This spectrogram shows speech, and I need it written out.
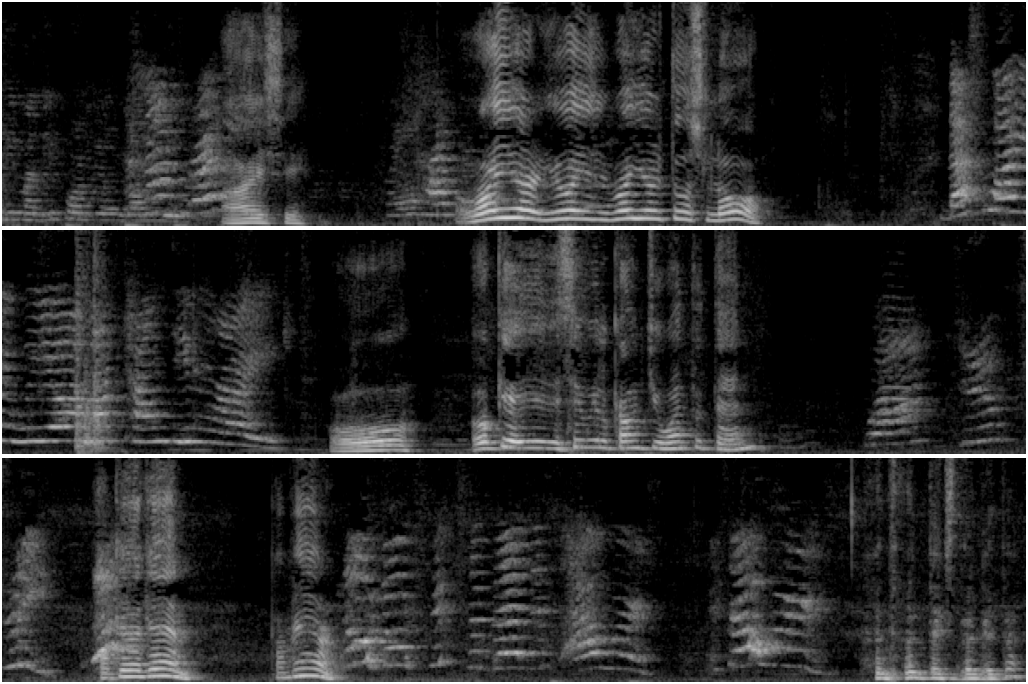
Hindi ma-deform yung gummy. I see. Why you're you why you're too slow? That's why we are not counting right. Oh, okay. She will count you one to ten. One, two, three. Okay, again. Come here. No, Don't fix the bed.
